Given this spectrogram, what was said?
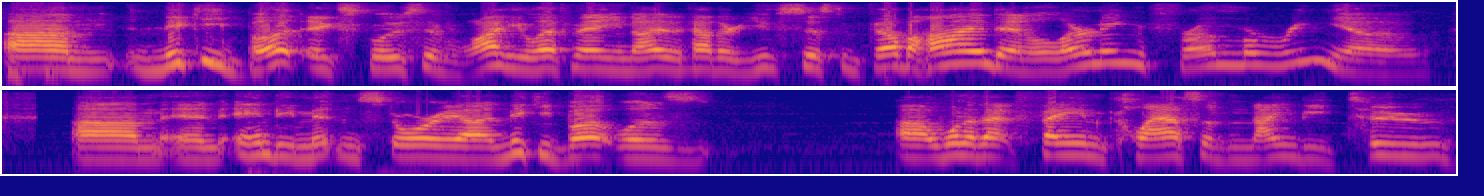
Um, Nicky Butt exclusive: Why he left Man United, how their youth system fell behind, and learning from Mourinho. Um, and Andy Mitten's story. Uh, Nicky Butt was uh, one of that famed class of '92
